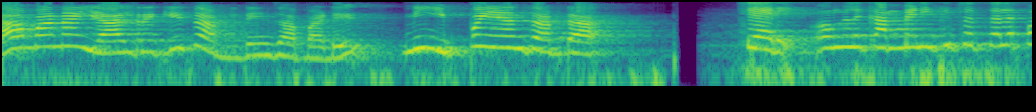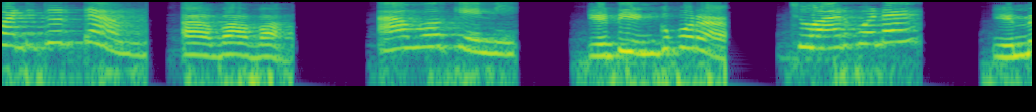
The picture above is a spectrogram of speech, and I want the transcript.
ஆமா நான் ஏழரைக்கு சாப்பிட்டுட்டேன் சாப்பாடு? நீ இப்ப ஏன் சாப்பிட்டா? சரி உங்களுக்கு கம்பெனிக்கு சொத்தல பாட்டுட்டு வரட்டா ஆ வா வா. ஆ ஓகே நீ. ஏட்டி எங்க போற? சுவார் போட. என்ன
